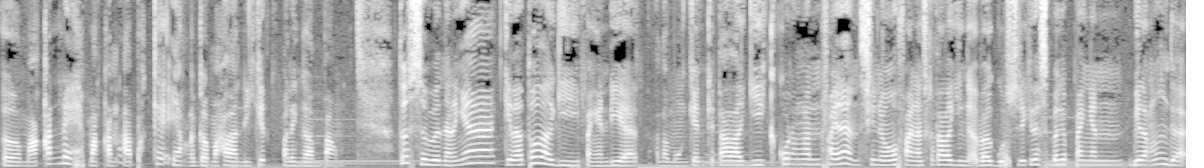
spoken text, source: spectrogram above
E, makan deh makan apa kek yang agak mahalan dikit paling gampang. Terus sebenarnya kita tuh lagi pengen diet atau mungkin kita lagi kekurangan finance you know finance kita lagi nggak bagus jadi kita sebagai pengen bilang enggak.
